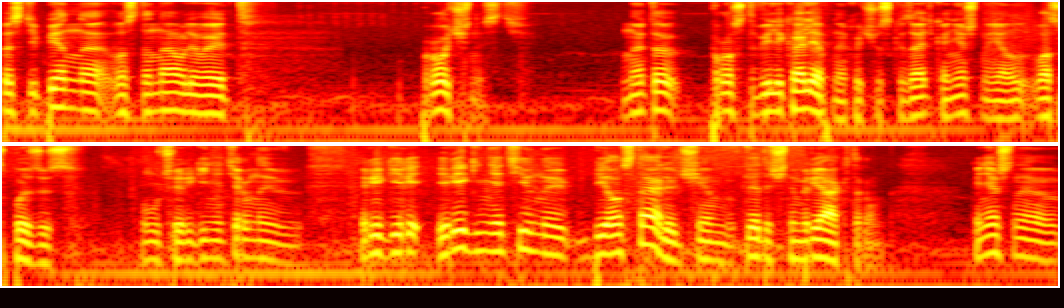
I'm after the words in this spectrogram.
постепенно восстанавливает прочность. Но это просто великолепно, я хочу сказать. Конечно, я воспользуюсь лучше регенеративной, реге, регенеративной биосталью, чем клеточным реактором. Конечно,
